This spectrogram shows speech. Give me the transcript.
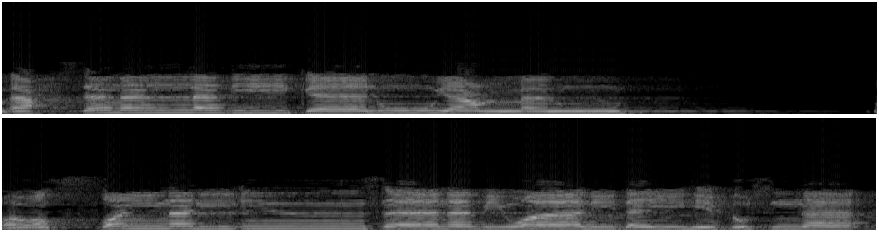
أحسن الذي كانوا يعملون. ووصينا الإنسان بوالديه حسنا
